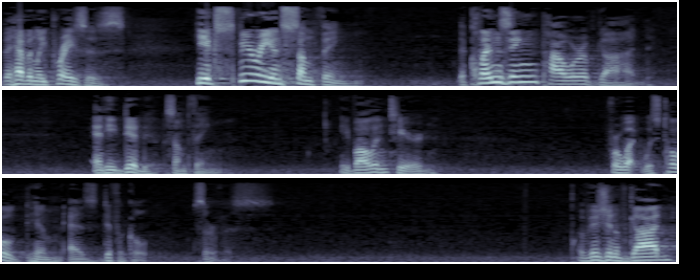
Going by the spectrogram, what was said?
the heavenly praises. He experienced something, the cleansing power of God. And he did something, he volunteered for what was told him as difficult service. A vision of God,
